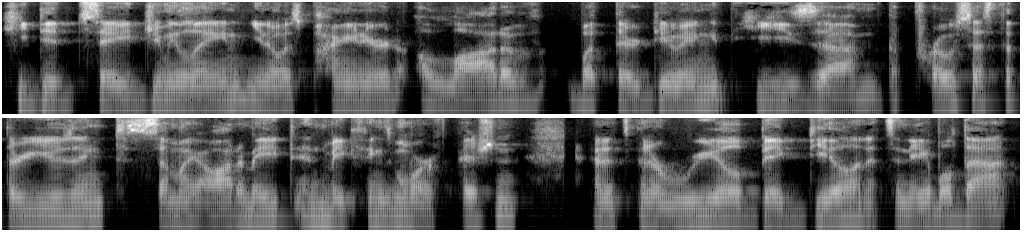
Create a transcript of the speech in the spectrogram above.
He did say Jimmy Lane, you know, has pioneered a lot of what they're doing. He's um, the process that they're using to semi-automate and make things more efficient, and it's been a real big deal, and it's enabled that.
